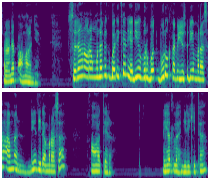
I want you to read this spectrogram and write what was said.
terhadap amalnya. Sedangkan orang munafik kebalikan ya dia berbuat buruk tapi justru dia merasa aman, dia tidak merasa khawatir. Lihatlah diri kita.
